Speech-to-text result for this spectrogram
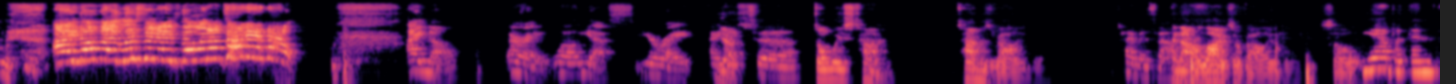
I know my listeners know what I'm talking about. I know. All right. Well, yes, you're right. I Yes. need to. Don't waste time. Time is valuable. Time is valuable. And our lives are valuable. So Yeah, but then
